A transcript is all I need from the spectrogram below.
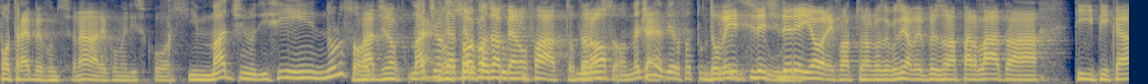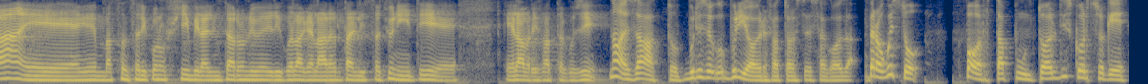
potrebbe funzionare come discorso. Immagino di sì, non lo so. immagino, cioè, immagino non che so cosa un- abbiano fatto, però so, immagino cioè, che abbiano fatto un dovessi di decidere io avrei fatto una cosa così, avrei preso una parlata tipica e abbastanza riconoscibile all'interno di, di quella che è la realtà degli Stati Uniti e, e l'avrei fatta così. No, esatto, pure, pure io avrei fatto la stessa cosa. Però questo porta appunto al discorso che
